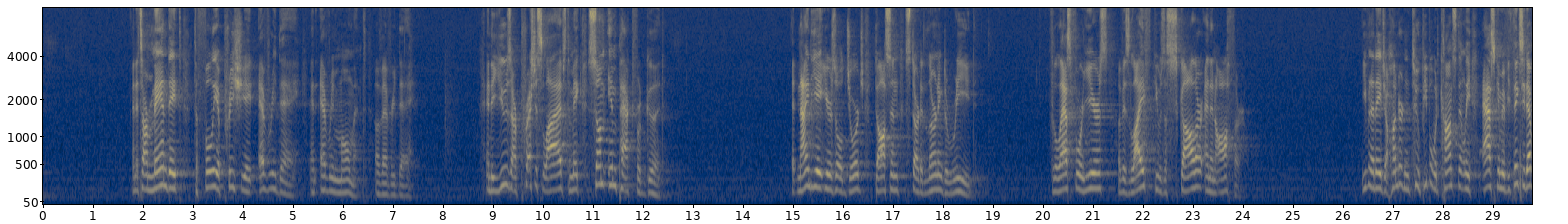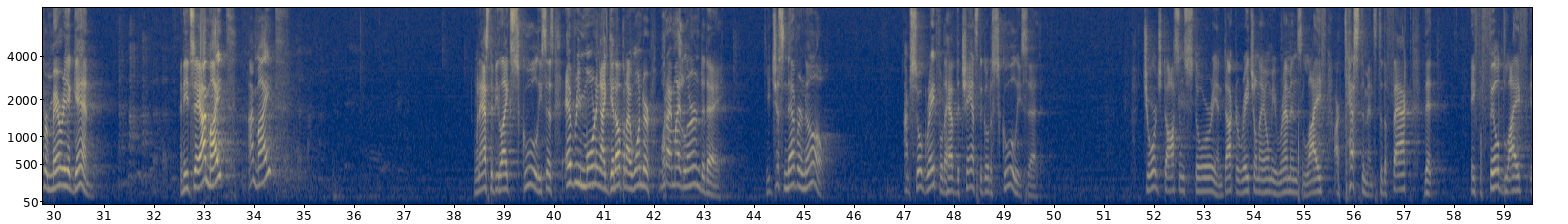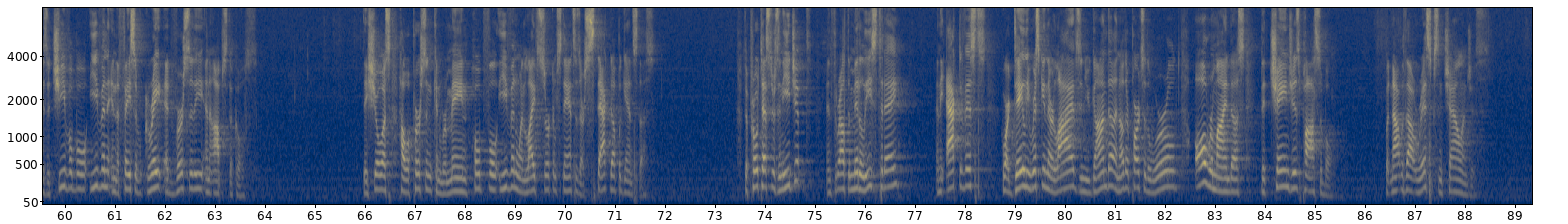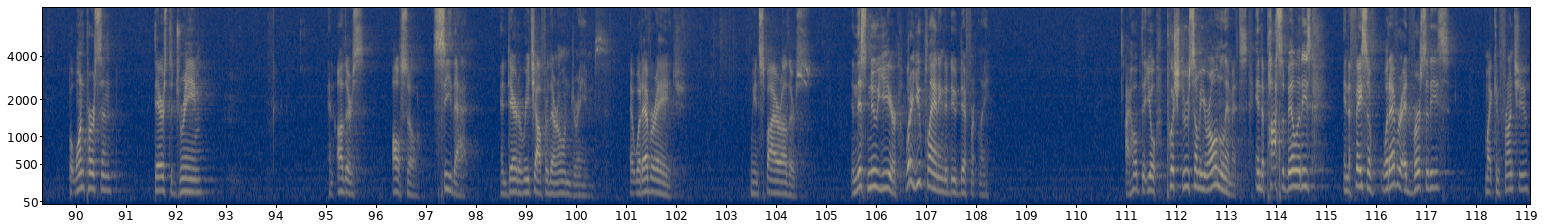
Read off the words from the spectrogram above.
And it's our mandate to fully appreciate every day and every moment of every day. And to use our precious lives to make some impact for good. At 98 years old, George Dawson started learning to read. For the last four years of his life, he was a scholar and an author. Even at age 102, people would constantly ask him if he thinks he'd ever marry again. And he'd say, I might, I might. When asked if he likes school, he says, Every morning I get up and I wonder what I might learn today. You just never know. I'm so grateful to have the chance to go to school, he said. George Dawson's story and Dr. Rachel Naomi Remen's life are testaments to the fact that a fulfilled life is achievable even in the face of great adversity and obstacles. They show us how a person can remain hopeful even when life circumstances are stacked up against us. The protesters in Egypt and throughout the Middle East today, and the activists who are daily risking their lives in Uganda and other parts of the world, all remind us that change is possible, but not without risks and challenges. But one person dares to dream, and others also see that and dare to reach out for their own dreams at whatever age. We inspire others. In this new year, what are you planning to do differently? I hope that you'll push through some of your own limits into possibilities in the face of whatever adversities might confront you,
